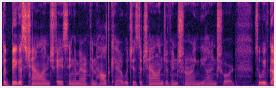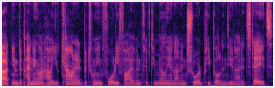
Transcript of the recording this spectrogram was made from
the biggest challenge facing American healthcare, which is the challenge of insuring the uninsured. So we've got, you know, depending on how you count it, between 45 and 50 million uninsured people in the United States.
